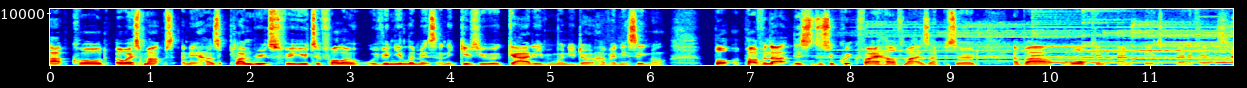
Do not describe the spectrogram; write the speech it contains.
app called OS Maps and it has planned routes for you to follow within your limits and it gives you a guide even when you don't have any signal. But apart from that, this is just a quick fire health matters episode about walking and its benefits.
